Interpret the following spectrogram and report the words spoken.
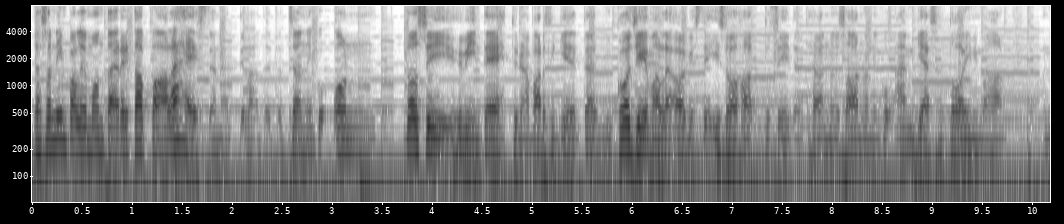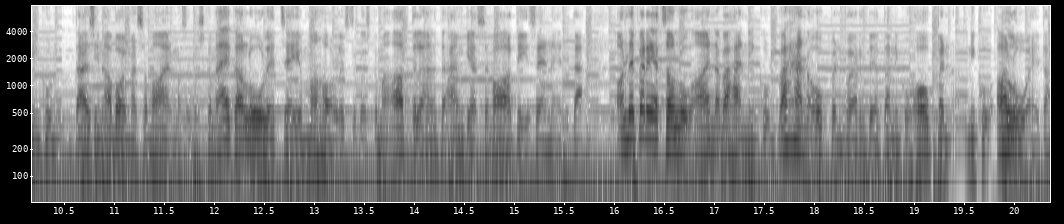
tässä on niin paljon monta eri tapaa lähestyä näitä tilanteita. Se on, niinku, on tosi hyvin tehtynä, varsinkin että Kojimalle oikeasti iso hattu siitä, että hän on saanut niinku MGSn toimimaan niinku täysin avoimessa maailmassa, koska mä eka luulin, että se ei ole mahdollista, koska mä ajattelen aina, että MGS vaatii sen, että on ne periaatteessa ollut aina vähän, niinku, vähän open worldia tai niinku open niinku, alueita,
